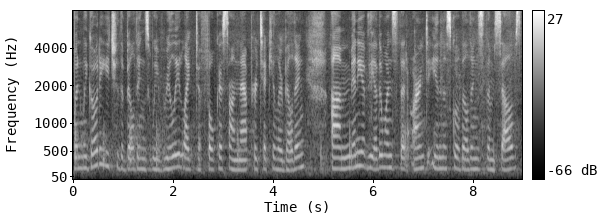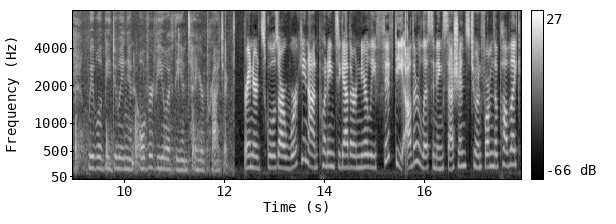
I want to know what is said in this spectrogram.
When we go to each of the buildings, we really like to focus on that particular building. Um, many of the other ones that aren't in the school buildings themselves, we will be doing an overview of the entire project. Brainerd schools are working on putting together nearly 50 other listening sessions to inform the public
